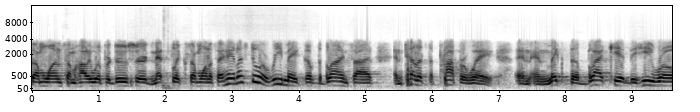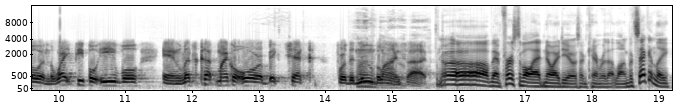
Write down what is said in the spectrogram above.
someone, some Hollywood producer, Netflix, someone will say, "Hey, let's do a remake of The Blind Side and tell it the proper way, and and make the black kid the hero and the white people evil, and let's cut Michael Oher a big check." For the new Blind Side. Oh man! First of all, I had no idea it was on camera that long. But secondly,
